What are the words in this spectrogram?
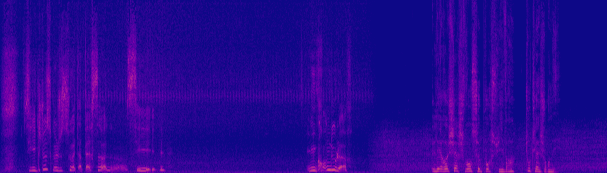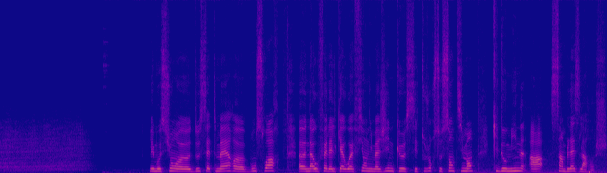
C'est quelque chose que je souhaite à personne. C'est. une grande douleur. Les recherches vont se poursuivre toute la journée. L'émotion euh, de cette mère. Euh, bonsoir, euh, Naoufel El Kawafi. On imagine que c'est toujours ce sentiment qui domine à Saint-Blaise-la-Roche.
